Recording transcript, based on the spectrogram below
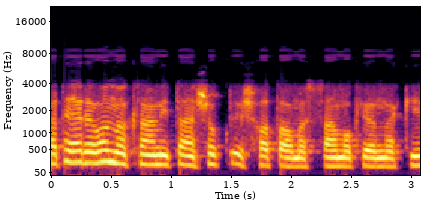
Hát erre vannak számítások, és hatalmas számok jönnek ki.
